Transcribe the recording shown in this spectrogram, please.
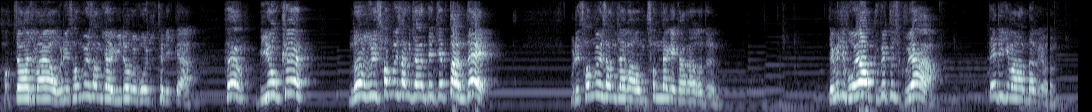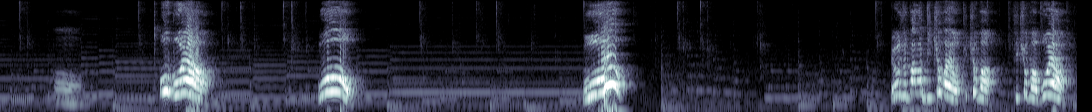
걱정하지 마요. 우리 선물 상자의 위력을 보여줄 테니까. 흥 미호크! 넌 우리 선물 상자한테 잽도 안돼! 우리 선물 상자가 엄청나게 강하거든. 데미지 보여? 999야. 때리기만 한다면. 어. 오 뭐야? 오! 오! 여러분들 빨리 비켜봐요. 비켜봐. 비켜봐. 뭐야?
